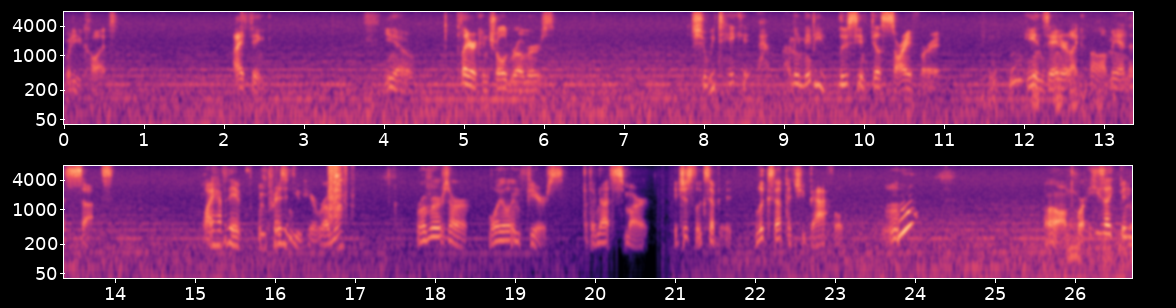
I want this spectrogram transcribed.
what do you call it? I think. You know, player controlled roamers. Should we take it? I mean, maybe Lucian feels sorry for it. He and Xander are like, oh man, this sucks. Why have they imprisoned you here, Roamer? Roamers are loyal and fierce but they're not smart. It just looks up it looks up at you baffled. Oh, poor he's like been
